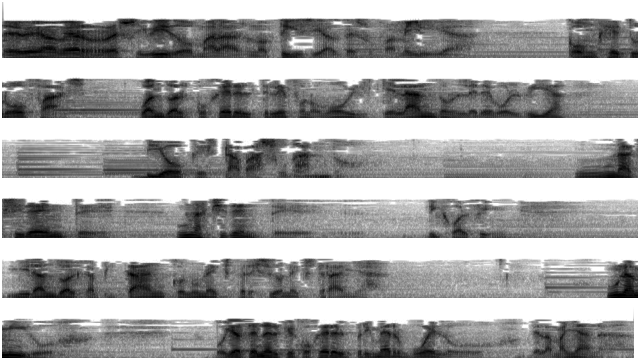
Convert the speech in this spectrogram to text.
Debe haber recibido malas noticias de su familia. Conjeturó Fash cuando al coger el teléfono móvil que Landon le devolvía, vio que estaba sudando. Un accidente, un accidente, dijo al fin, mirando al capitán con una expresión extraña. Un amigo. Voy a tener que coger el primer vuelo de la mañana.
